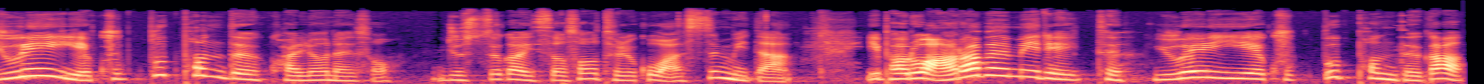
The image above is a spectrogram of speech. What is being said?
UAE의 국부펀드 관련해서 뉴스가 있어서 들고 왔습니다. 이 바로 아랍에미레이트 UAE의 국부펀드가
